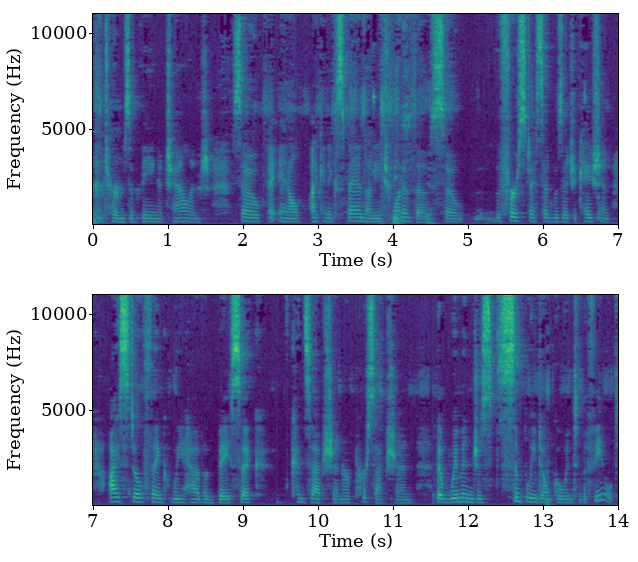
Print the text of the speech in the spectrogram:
in terms of being a challenge. So, and I'll, I can expand on each one of those. Yeah. So, the first I said was education. I still think we have a basic conception or perception that women just simply don't go into the field,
